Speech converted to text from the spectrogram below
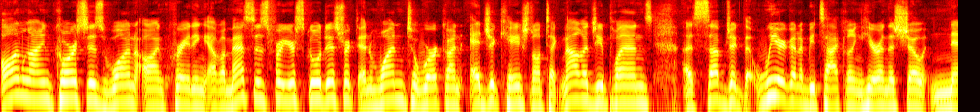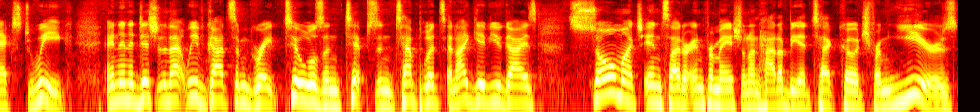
online courses one on creating LMSs for your school district, and one to work on educational technology plans, a subject that we are going to be tackling here on the show next week. And in addition to that, we've got some great tools and tips and templates, and I give you guys so much insider information on how to be a tech coach from years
